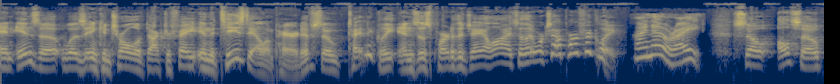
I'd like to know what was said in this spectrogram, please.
And Inza was in control of Dr. Fate in the Teasdale Imperative. So technically, Inza's part of the JLI. So that works out perfectly. I know, right? So also,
